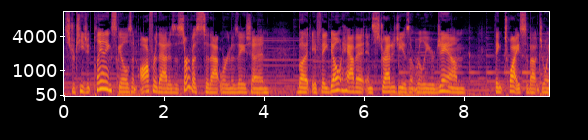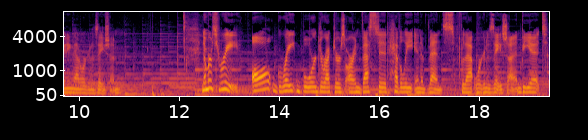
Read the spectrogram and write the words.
strategic planning skills and offer that as a service to that organization. But if they don't have it and strategy isn't really your jam, think twice about joining that organization. Number three, all great board directors are invested heavily in events for that organization, be it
